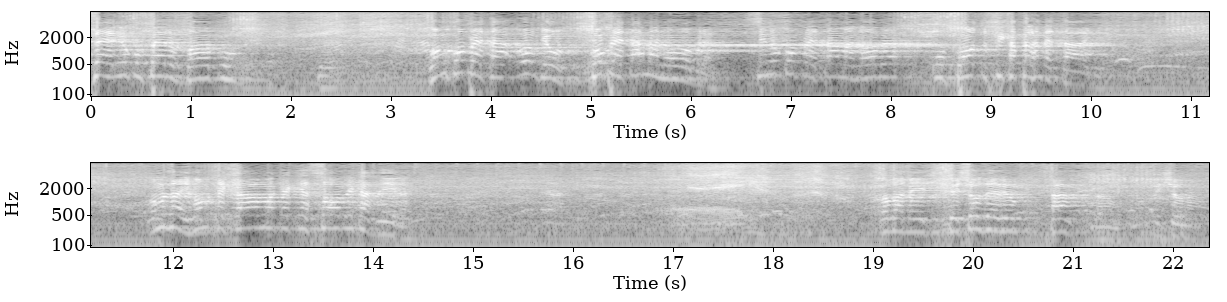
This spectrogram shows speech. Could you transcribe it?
Zerinho com o pé no banco. Vamos completar, ô Deus, completar a manobra. Se não completar a manobra, o ponto fica pela metade. Vamos aí, vamos ter calma, que aqui é só brincadeira. Novamente, fechou o Zerinho? Tá? Não, não fechou não.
